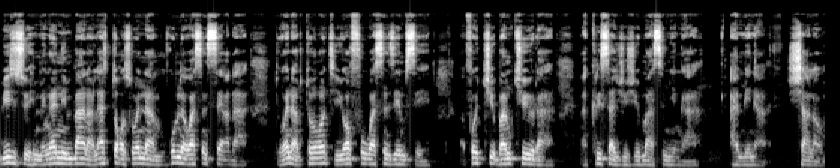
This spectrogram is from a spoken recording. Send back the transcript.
bɩ zeezi menga nimbãana la togs wẽnnaam vʋmda wa sẽn segda tɩ wẽnnaam tõog n tɩ yaob fo wa sẽn zemse fo bãmb tioora a kirista zeezi maasem yĩnga amina shalom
